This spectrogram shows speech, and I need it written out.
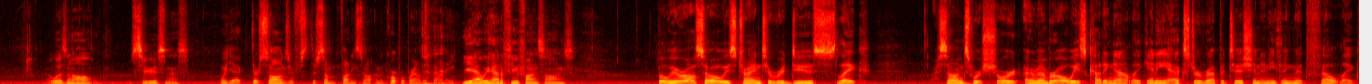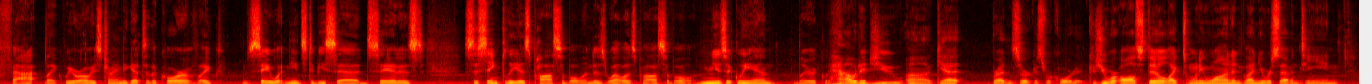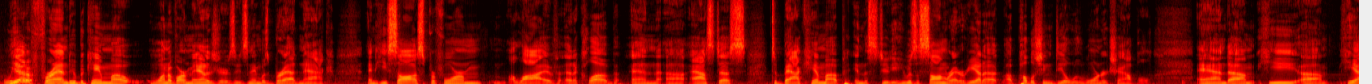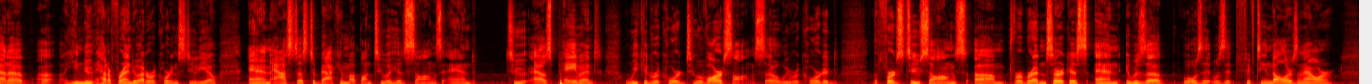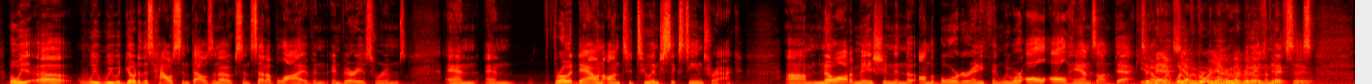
It wasn't all seriousness. Well, yeah, their songs are. There's some funny song. I mean, Corporal Brown's funny. Yeah, we had a few fun songs. But we were also always trying to reduce like our songs were short. I remember always cutting out like any extra repetition, anything that felt like fat. Like we were always trying to get to the core of like say what needs to be said, say it as succinctly as possible and as well as possible, musically and lyrically. How did you uh, get Bread and Circus recorded? Because you were all still like 21, and Glenn, you were 17. We had a friend who became uh, one of our managers. His name was Brad Knack, and he saw us perform live at a club and uh, asked us to back him up in the studio. He was a songwriter. He had a, a publishing deal with Warner Chappell, and um, he um, he had a, a he knew had a friend who had a recording studio, and asked us to back him up on two of his songs and to as payment we could record two of our songs so we recorded the first two songs um, for bread and circus and it was a what was it was it $15 an hour but we uh, we, we would go to this house in thousand oaks and set up live in, in various rooms and and throw it down onto two inch 16 track um, no automation in the on the board or anything. We were all all hands on deck. You To know, mix. when, when Yeah, we were, course. when Yeah, we were doing the mixes. too.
